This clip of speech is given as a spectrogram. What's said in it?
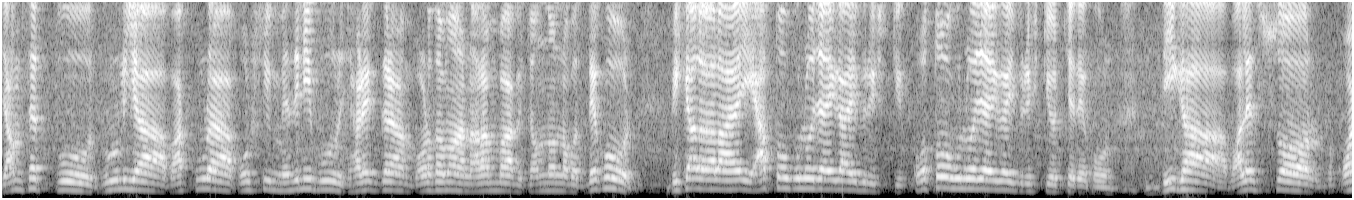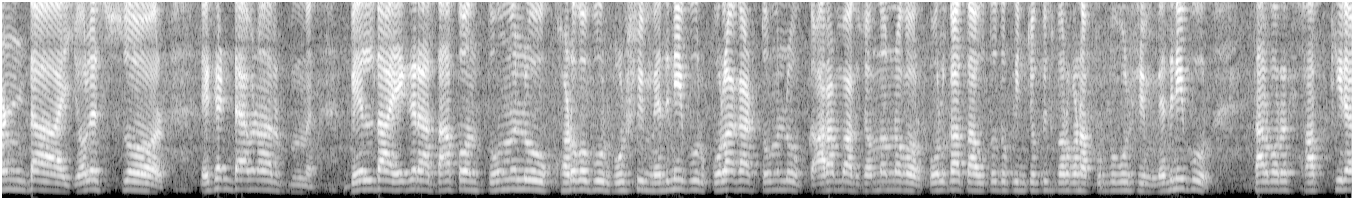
জামশেদপুর, পুরুলিয়া, বাঁকুড়া, পশ্চিম মেদিনীপুর, ঝাড়গ্রাম, বর্ধমান, আরামবাগ, চন্দননগর। দেখুন, বিকালবেলায় এতগুলো জায়গায় বৃষ্টি, কতগুলো জায়গায় বৃষ্টি হচ্ছে দেখুন। দীঘা, বালেশ্বর, কন্টাই, জলেশ্বর এখানটায় আপনার বেলদা, এগরা, দাঁতন, তমলুক, খড়গপুর, পশ্চিম মেদিনীপুর, কোলাঘাট, তমলুক, আরামবাগ, চন্দননগর, কলকাতা, উত্তর দক্ষিণ চব্বিশ পরগনা, পূর্ব পশ্চিম মেদিনীপুর। তারপরে সাতক্ষীরা,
